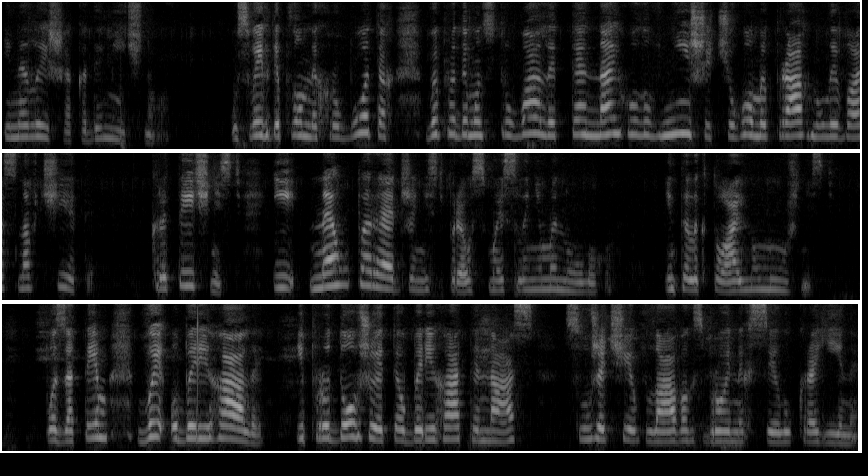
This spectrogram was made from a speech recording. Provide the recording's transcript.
і не лише академічного. У своїх дипломних роботах ви продемонстрували те найголовніше, чого ми прагнули вас навчити критичність і неупередженість при осмисленні минулого, інтелектуальну мужність. Поза тим, ви оберігали і продовжуєте оберігати нас, служачи в лавах Збройних сил України,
